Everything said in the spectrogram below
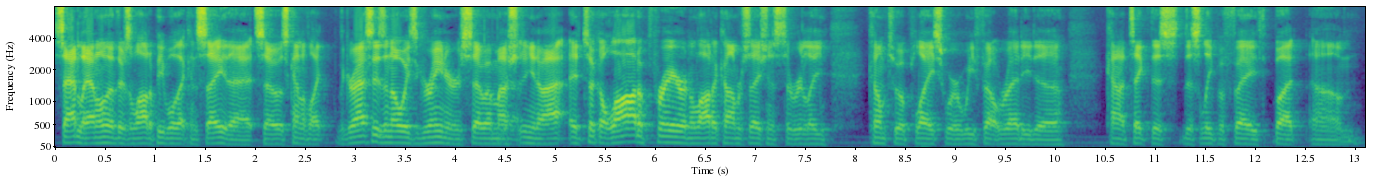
sadly, I don't know if there's a lot of people that can say that. So it's kind of like the grass isn't always greener. So am I, yeah. you know, I, it took a lot of prayer and a lot of conversations to really come to a place where we felt ready to kind of take this this leap of faith. But um,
